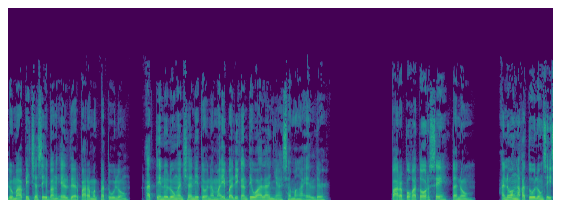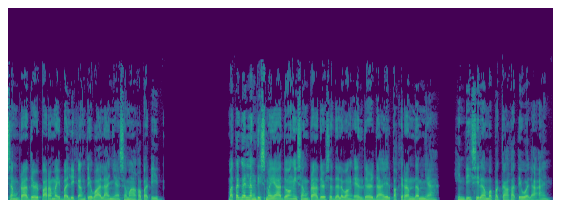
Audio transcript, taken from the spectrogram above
lumapit siya sa ibang elder para magpatulong at tinulungan siya nito na maibalik ang tiwala niya sa mga elder. Para po 14, tanong. Ano ang nakatulong sa isang brother para maibalik ang tiwala niya sa mga kapatid? Matagal nang dismayado ang isang brother sa dalawang elder dahil pakiramdam niya hindi sila mapagkakatiwalaan.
